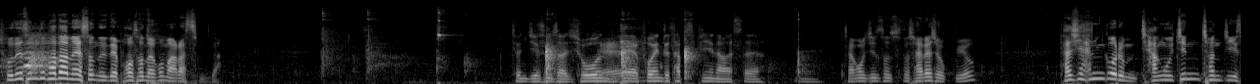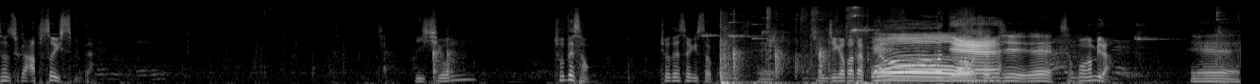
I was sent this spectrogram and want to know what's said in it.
조대성도 받아냈었는데 벗어나고 말았습니다. 전지희 선수 아주 좋은 네. 네. 포핸드 탑스핀이 나왔어요. 장우진 선수도 잘해줬고요. 다시 한 걸음 장우진 전지희 선수가 앞서 있습니다. 자, 이시온 조대성 조대성이 서브 네. 전지희가 받았고요. 오, 예. 전지희 예. 성공합니다. 예,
